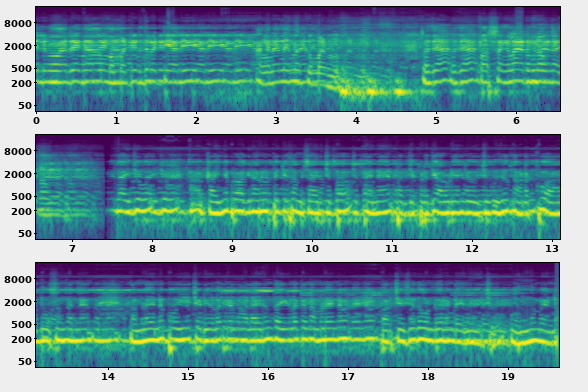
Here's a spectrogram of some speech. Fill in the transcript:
വല്യമാരെയൊക്കെ മമ്മട്ടി എടുത്ത് വെട്ടിയാൽ അങ്ങനെ തന്നെ ലൈജു കഴിഞ്ഞ പ്രോഗ്രാമിനെ പറ്റി സംസാരിച്ചപ്പോൾ എന്നെ പരിചയപ്പെടുത്തി ആളോട് ഞാൻ ചോദിച്ചു ഇത് നടക്കുക ആ ദിവസം തന്നെ നമ്മളെ തന്നെ പോയി ചെടികളൊക്കെ നാലായിരം തൈകളൊക്കെ നമ്മളെ തന്നെ പർച്ചേസ് ചെയ്ത് കൊണ്ടുവരണ്ടേ എന്ന് ചോദിച്ചു. ഒന്നും വേണ്ട.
